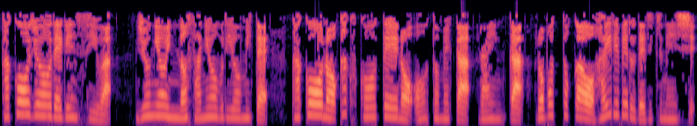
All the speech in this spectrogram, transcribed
加工場で元帥は、従業員の作業ぶりを見て、加工の各工程のオートメ化、ライン化、ロボット化をハイレベルで実現し、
